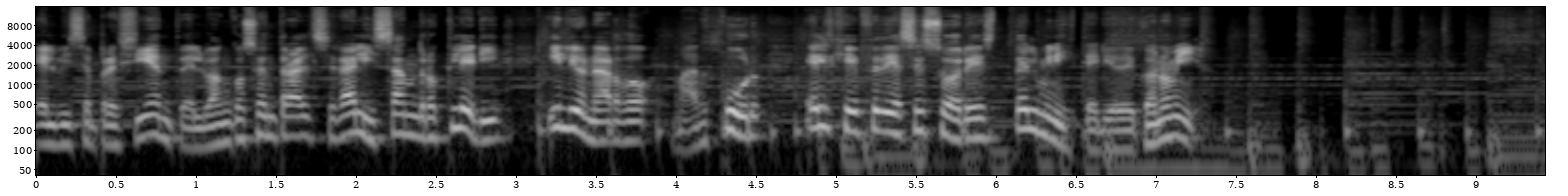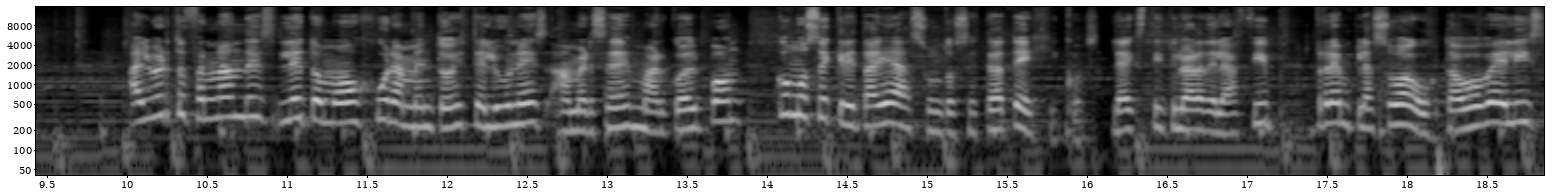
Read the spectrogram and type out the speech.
El vicepresidente del Banco Central será Lisandro Clery y Leonardo Madcour, el jefe de asesores del Ministerio de Economía. Alberto Fernández le tomó juramento este lunes a Mercedes Marco del Pont como secretaria de Asuntos Estratégicos. La ex titular de la FIP reemplazó a Gustavo Vélez,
